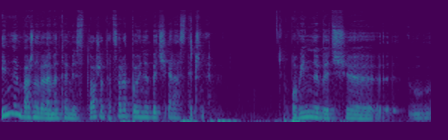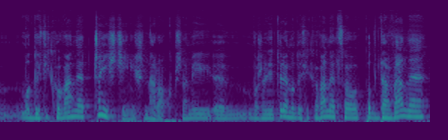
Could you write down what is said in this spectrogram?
Innym ważnym elementem jest to, że te cele powinny być elastyczne. Powinny być e, modyfikowane częściej niż na rok. Przynajmniej e, może nie tyle modyfikowane, co poddawane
